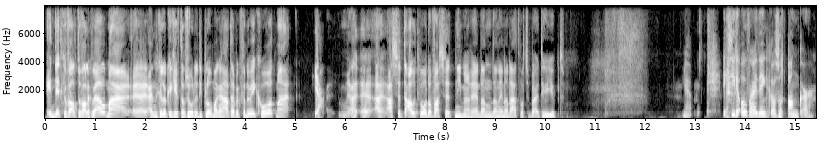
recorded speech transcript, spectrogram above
In dit geval toevallig wel, maar uh, en gelukkig heeft haar zo'n een diploma gehad, heb ik van de week gehoord. Maar ja, uh, als ze te oud wordt of als ze het niet meer, dan, dan inderdaad wordt ze buiten gejoept. Ja, ik zie de overheid denk ik als een anker.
